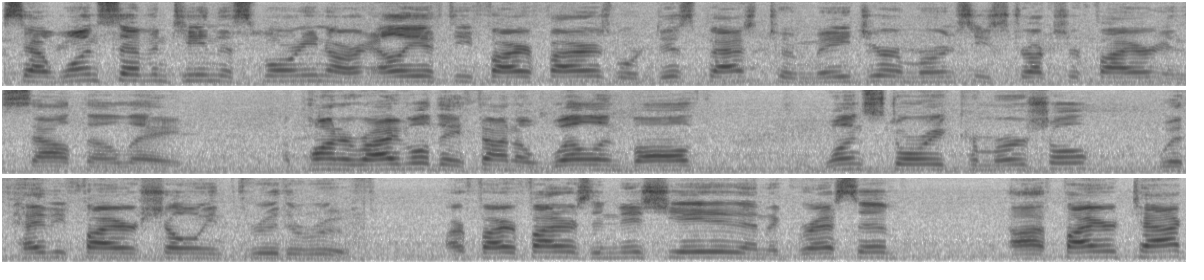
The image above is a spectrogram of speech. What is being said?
It's at 1:17 this morning. Our LAFD firefighters were dispatched to a major emergency structure fire in South LA. Upon arrival, they found a well-involved one-story commercial with heavy fire showing through the roof. Our firefighters initiated an aggressive uh, fire attack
